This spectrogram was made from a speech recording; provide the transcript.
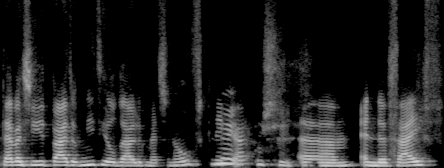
Daarbij zie je het paard ook niet heel duidelijk met zijn hoofd knikken. Nee, precies. Um, en de 5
